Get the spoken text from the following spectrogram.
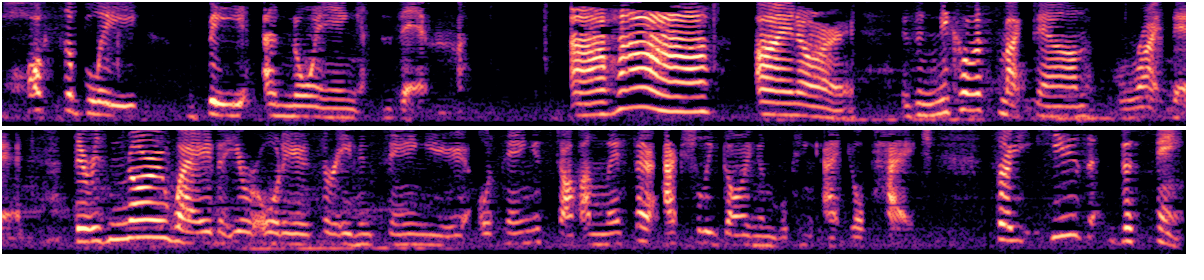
possibly be annoying them. Uh huh. I know. There's a Nicola Smackdown right there. There is no way that your audience are even seeing you or seeing your stuff unless they're actually going and looking at your page. So here's the thing.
